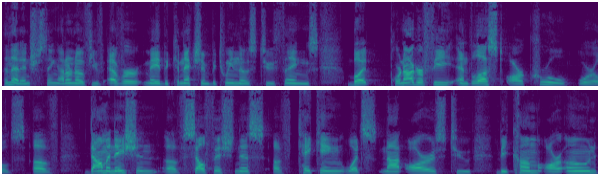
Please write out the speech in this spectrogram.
Isn't that interesting? I don't know if you've ever made the connection between those two things, but Pornography and lust are cruel worlds of domination, of selfishness, of taking what's not ours to become our own.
